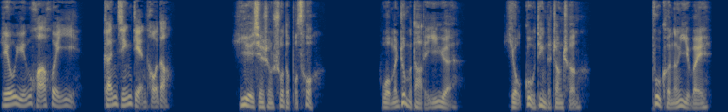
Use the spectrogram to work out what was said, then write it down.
刘云华会意，赶紧点头道：“叶先生说的不错，我们这么大的医院，有固定的章程，不可能以为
